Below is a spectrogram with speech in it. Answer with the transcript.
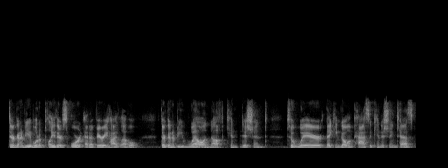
they're going to be able to play their sport at a very high level. They're going to be well enough conditioned to where they can go and pass a conditioning test.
